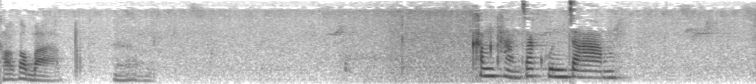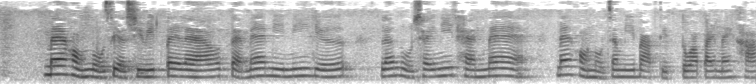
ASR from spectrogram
เขาก็บาปคำถามจากคุณจาม แม่ของหนูเสียชีวิตไปแล้ว แต่แม่มีหนี้เยอะ แล้วหนูใช้หนี้แทนแม่ แม่ของหนูจะมีบาปติดตัวไปไหมคะ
